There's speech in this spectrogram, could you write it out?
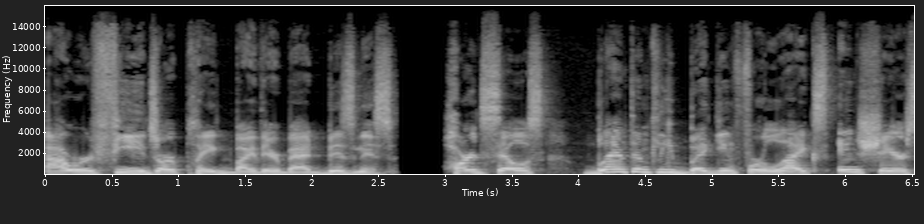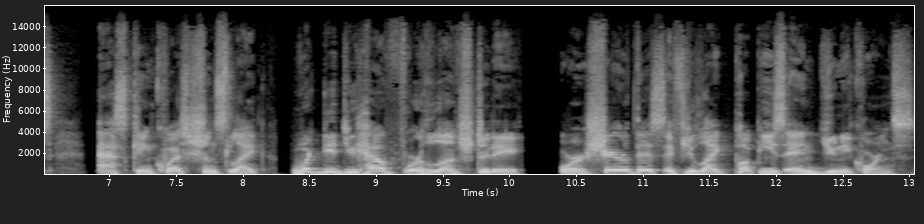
Our feeds are plagued by their bad business, hard sells, blatantly begging for likes and shares, asking questions like, What did you have for lunch today? Or share this if you like puppies and unicorns.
